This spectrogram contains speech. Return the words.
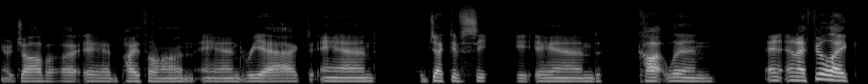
you know Java and Python and React and Objective C and Kotlin, and and I feel like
